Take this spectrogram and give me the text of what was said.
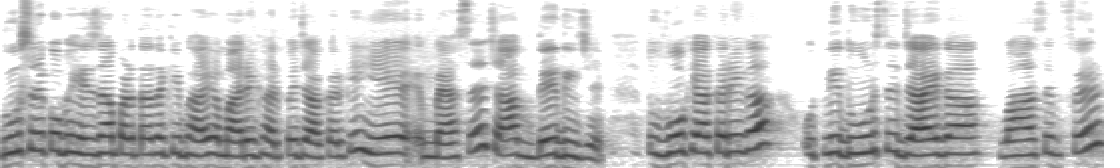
दूसरे को भेजना पड़ता था कि भाई हमारे घर पे जा कर के ये मैसेज आप दे दीजिए। तो वो क्या करेगा? उतनी दूर से जाएगा, वहाँ से फिर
